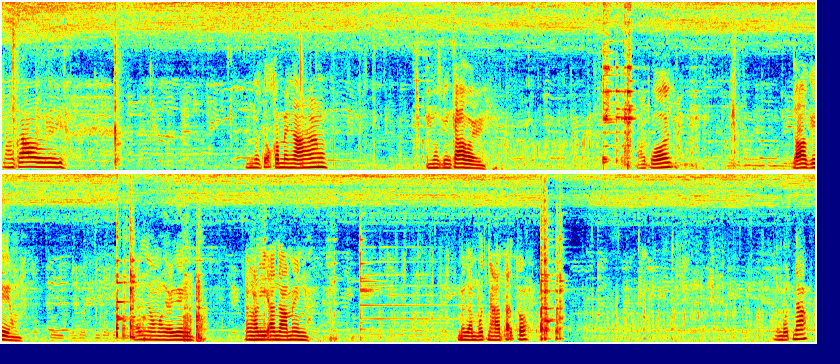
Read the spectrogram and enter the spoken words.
ng kahoy. Luto kami ng munting kahoy. Tapos, daging. Yan yung magiging tanghalian namin. Malambot na ata to. Lambot na.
